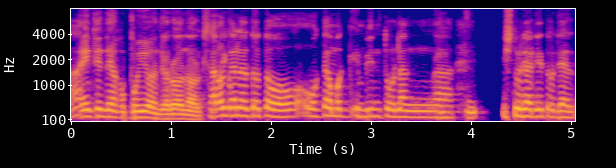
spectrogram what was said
ha? naintindihan ko po yun, Your Honor. Sabi ka ng totoo, huwag kang mag-imbento ng uh, istorya dito dahil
